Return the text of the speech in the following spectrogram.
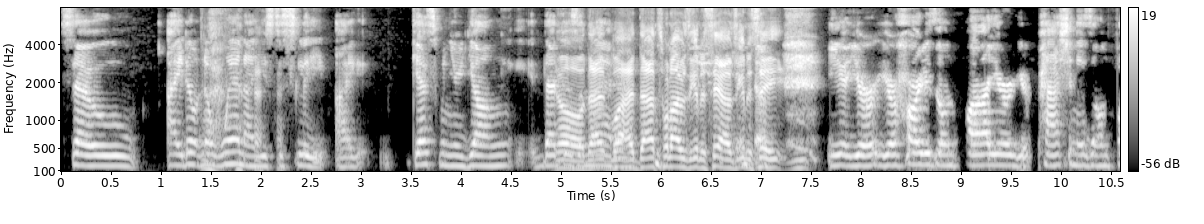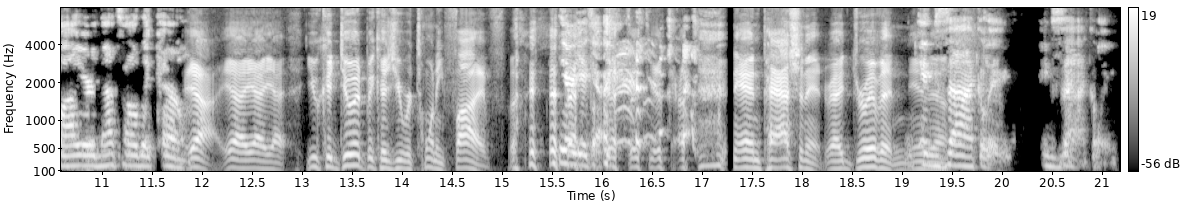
So I don't know when I used to sleep. I guess when you're young, that no, doesn't that, matter. That's what I was going to say. I was going to say your, your your heart is on fire, your passion is on fire, and that's all that counts. Yeah, yeah, yeah, yeah. You could do it because you were 25. There you go. and passionate, right? Driven. Exactly. Know. Exactly.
